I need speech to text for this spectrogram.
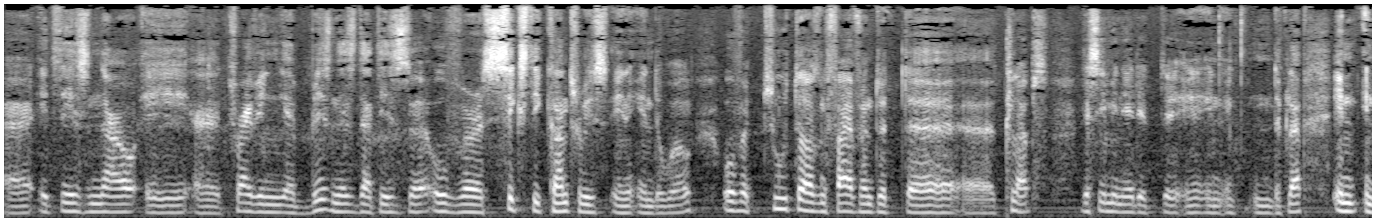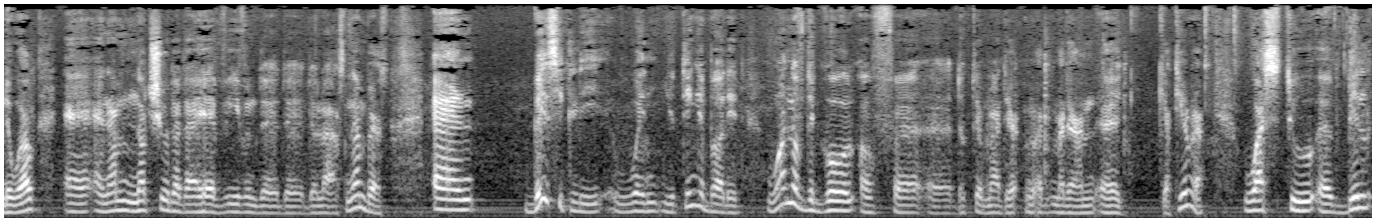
uh, it is now a, uh thriving uh, business that is uh, over 60 countries in, in the world, over 2,500 uh, uh, clubs disseminated uh, in, in, the club in, in the world, and I'm not sure that I have even the, the, the last numbers. And basically, when you think about it, one of the goals of uh, uh, Dr. Madan uh, Kataria was to uh, build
